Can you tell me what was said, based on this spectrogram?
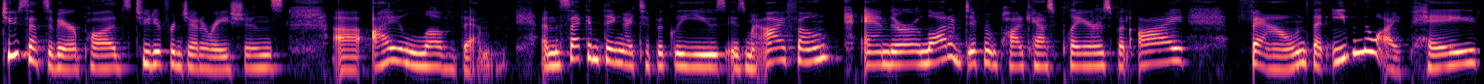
two sets of AirPods, two different generations. Uh, I love them. And the second thing I typically use is my iPhone. And there are a lot of different podcast players, but I found that even though I pay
